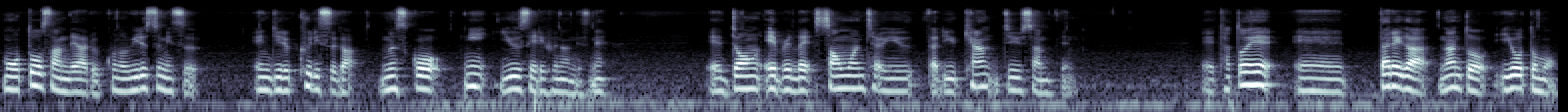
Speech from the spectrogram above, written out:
もうお父さんであるこのウィル・スミス演じるクリスが息子に言うセリフなんですね。Don't ever let someone tell you that you can't do something. たとええー誰が何と言おうとも、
